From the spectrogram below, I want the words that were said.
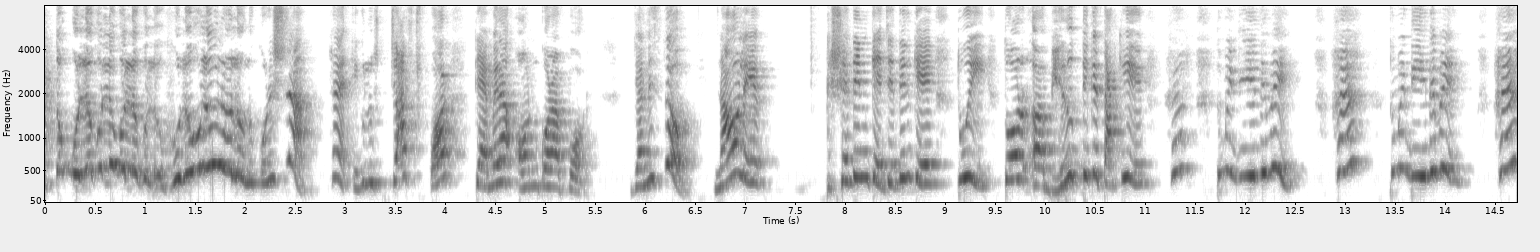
এতগুলো গুলো গুলো গুলো হুলু হুলু হুলু হুলু করিস না? হ্যাঁ এগুলো জাস্ট ফর ক্যামেরা অন করার পর। জানিস তো? না হলে সেদিনকে, যেদিনকে তুই তোর ভেরুর দিকে তাকিয়ে হ্যাঁ তুমি দিয়ে দেবে? হ্যাঁ তুমি দিয়ে দেবে? হ্যাঁ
